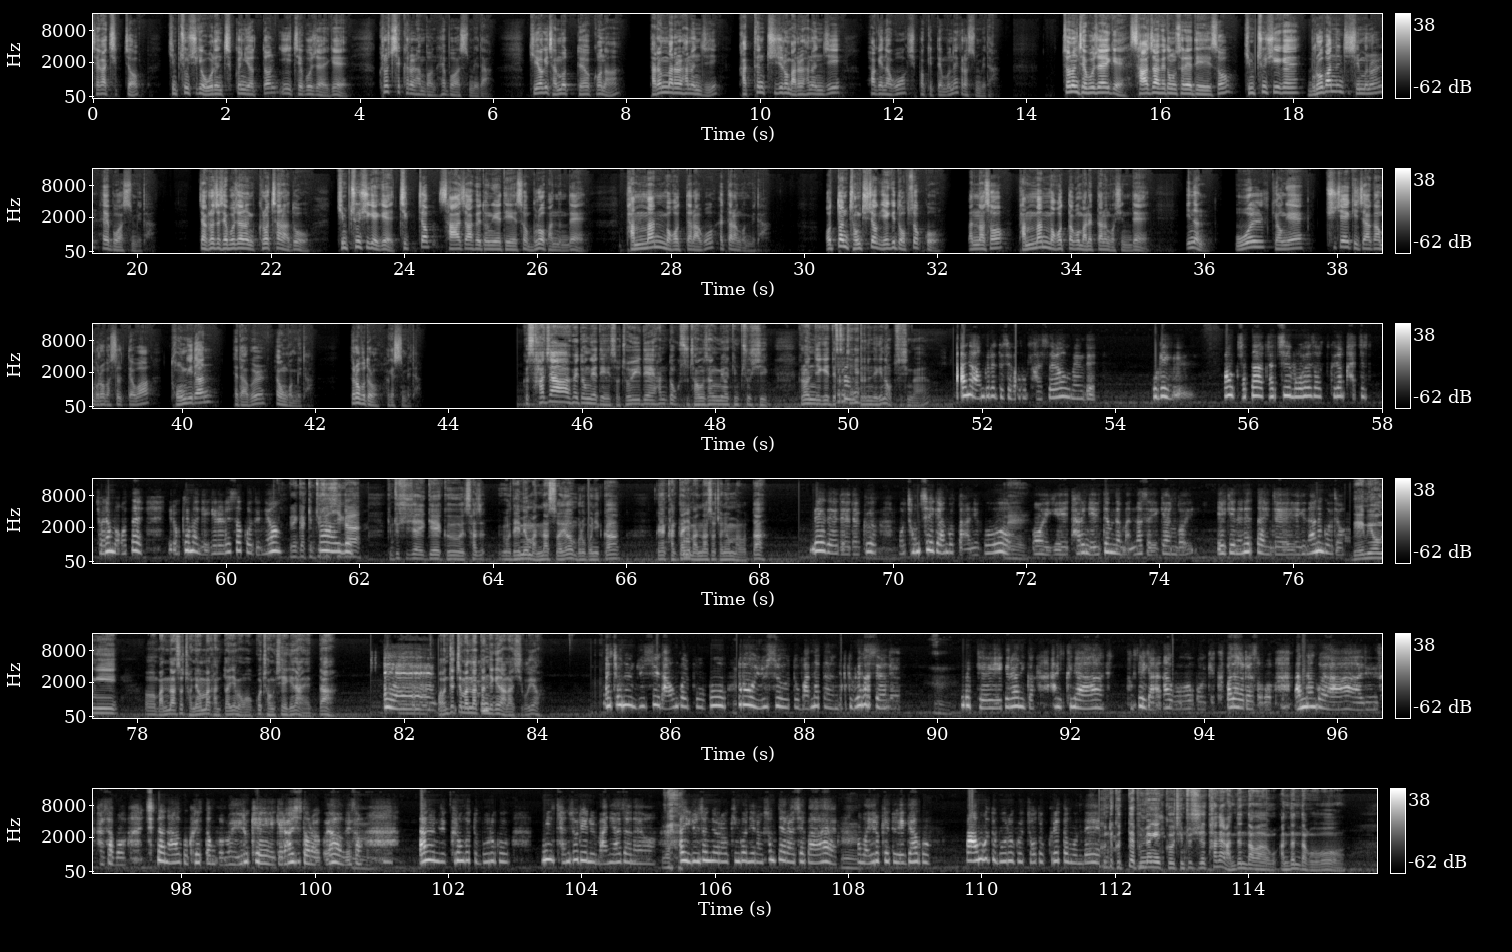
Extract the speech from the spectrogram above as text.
제가 직접 김충식의 오랜 측근이었던 이 제보자에게 크로스 체크를 한번 해보았습니다. 기억이 잘못되었거나 다른 말을 하는지 같은 취지로 말을 하는지 확인하고 싶었기 때문에 그렇습니다. 저는 제보자에게 사자 회동설에 대해서 김충식에게 물어봤는지 질문을 해보았습니다. 자, 그러자 제보자는 그렇잖아도 김충식에게 직접 사자 회동에 대해서 물어봤는데 밥만 먹었다라고 했다는 겁니다. 어떤 정치적 얘기도 없었고 만나서 밥만 먹었다고 말했다는 것인데 이는 5월경에 취재 기자가 물어봤을 때와 동일한 대답을 해온 겁니다. 들어보도록 하겠습니다. 그 사자 회동에 대해서 조이대 한독수 정상면 김충식 그런 얘기에 대해서 그런 얘기는 없으신가요? 아니 안 그래도 제가 거기 갔어요. 그런데 거기 어 갔다 같이 뭐 해서 그냥 같이 저녁 먹었다 이렇게만 얘기를 했었거든요. 그러니까 김충식 씨가 김충식 씨에게 그 사자 네 명 만났어요? 물어보니까 그냥 간단히 어. 만나서 저녁 먹었다. 네네네네 그 뭐 정치 얘기한 것도 아니고 네. 어 이게 다른 일 때문에 만나서 얘기한 거 얘기는 했다 이제 얘기는 하는 거죠. 네 명이 어, 만나서 저녁만 간단히 먹었고 정치 얘기는 안 했다. 예. 언제쯤 만났다는 얘기는 안 하시고요. 아니, 저는 뉴스에 나온 걸 보고 또 뉴스 또 만났다는데 그왜 갔어요? 네. 음. 이렇게 얘기를 하니까 아니 그냥 안 하고 뭐 이렇게 급하다 그래서 뭐 만난 거야 이러면서 가서 뭐 식단하고 그랬던 거 뭐 이렇게 얘기를 하시더라고요 그래서 음. 나는 이제 그런 것도 모르고 음, 잔소리를 많이 하잖아요 네. 아니 윤석열하고 김건희랑 손 떼라 제발 음. 어, 막 이렇게도 얘기하고 아무것도 모르고 저도 그랬던 건데 근데 그때 분명히 그 김충식 씨는 탄핵 안 된다고 안 된다고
